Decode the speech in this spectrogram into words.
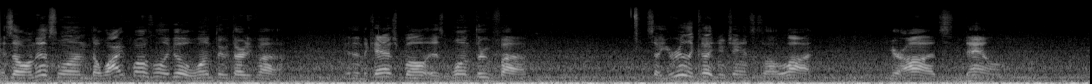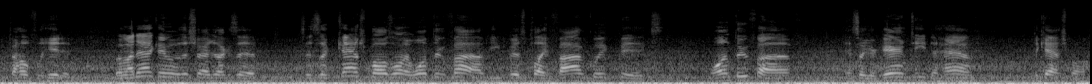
And so on this one the white balls only go 1 through 35 and then the cash ball is 1 through 5 so you're really cutting your chances a lot your odds down to hopefully hit it. But my dad came up with this strategy, like I said, since the cash ball is only one through five, you just play five quick picks, one through five, and so you're guaranteed to have the cash ball.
